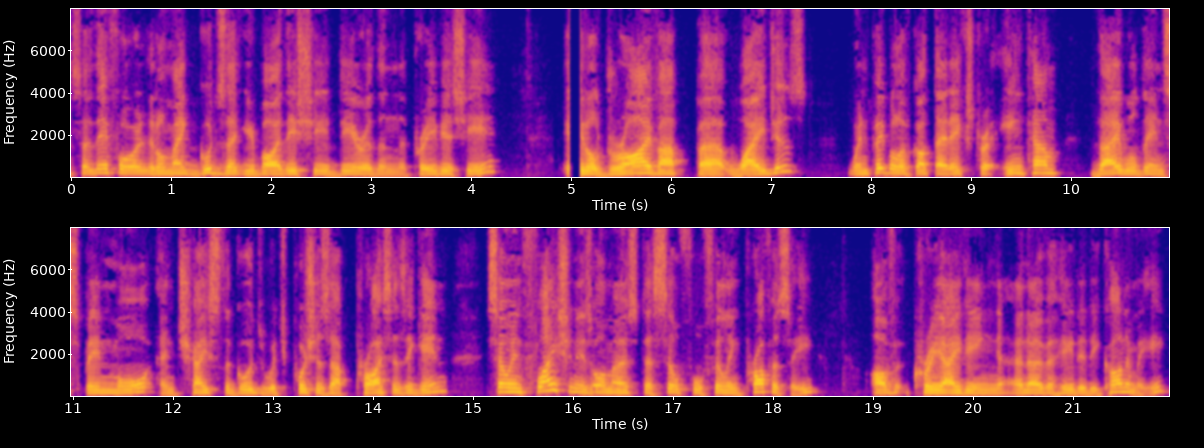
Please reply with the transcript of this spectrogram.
So, therefore, it'll make goods that you buy this year dearer than the previous year. It'll drive up uh, wages. When people have got that extra income, they will then spend more and chase the goods, which pushes up prices again. So inflation is almost a self-fulfilling prophecy of creating an overheated economy.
